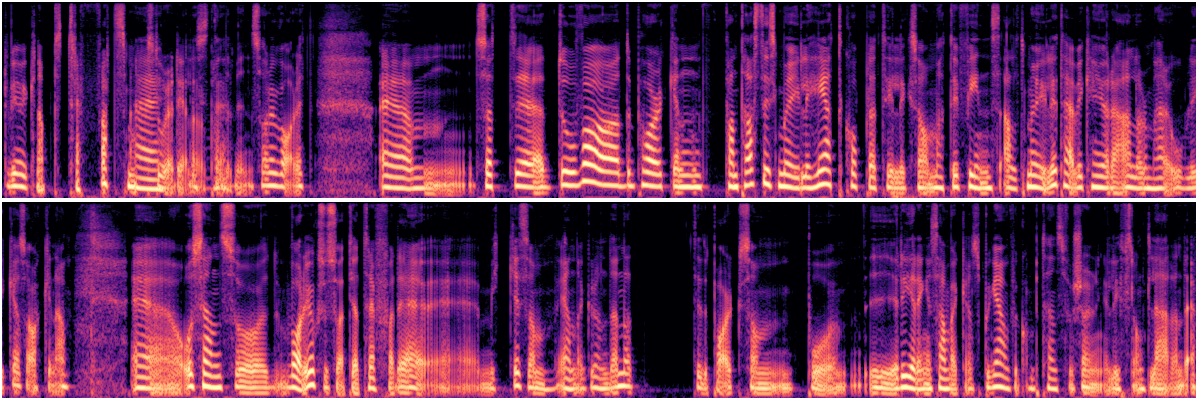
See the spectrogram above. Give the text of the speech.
vi har ju knappt träffats Nej, stora delar av pandemin, så har det varit. Um, så att, uh, då var The Park en fantastisk möjlighet kopplat till liksom att det finns allt möjligt här. Vi kan göra alla de här olika sakerna. Eh, och sen så var det också så att jag träffade eh, Micke som är en av grundarna till The Park som på, i regeringens samverkansprogram för kompetensförsörjning och livslångt lärande.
